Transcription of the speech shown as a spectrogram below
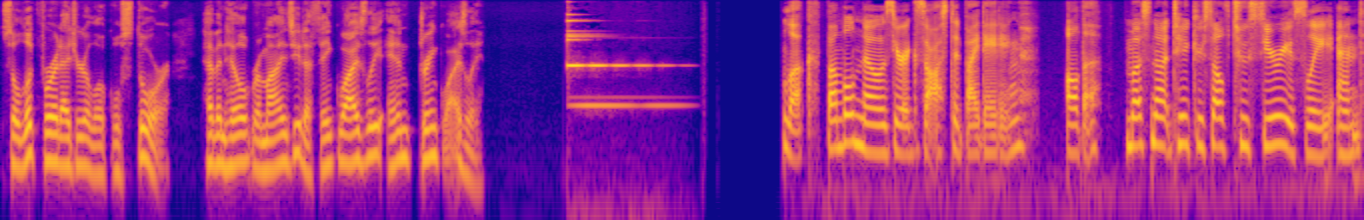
So look for it at your local store. Heaven Hill reminds you to think wisely and drink wisely. Look, Bumble knows you're exhausted by dating. All the must not take yourself too seriously and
